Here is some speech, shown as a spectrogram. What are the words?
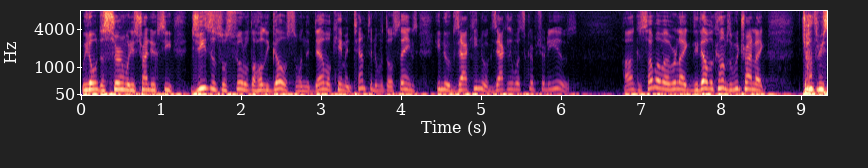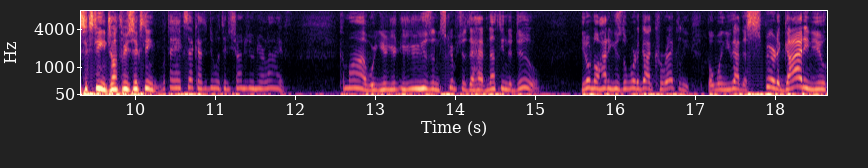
We don't discern what he's trying to do. See, Jesus was filled with the Holy Ghost. So when the devil came and tempted him with those things, he knew exactly, he knew exactly what scripture to use. Huh? Because some of us were like, the devil comes and we're trying like, John 3.16, John 3.16. What the heck's that got to do with what he's trying to do in your life? Come on, you're, you're using scriptures that have nothing to do. You don't know how to use the Word of God correctly. But when you have the Spirit of God in you,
